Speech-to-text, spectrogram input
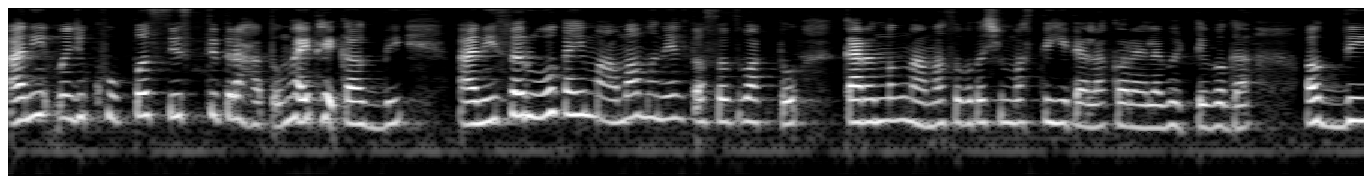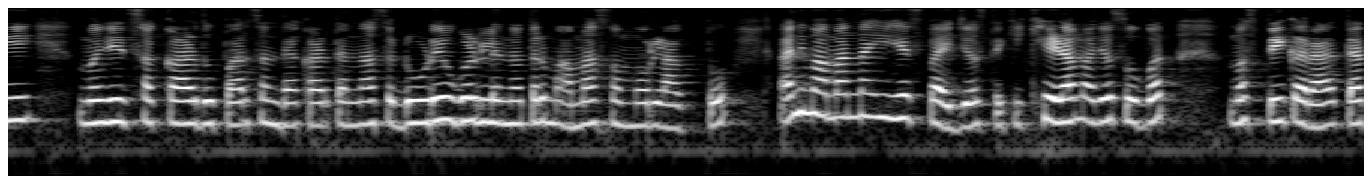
आणि म्हणजे खूपच शिस्तीत राहतो माहीत आहे का अगदी? आणि सर्व काही मामा म्हणेल तसंच वागतो. कारण मग मामासोबत अशी मस्तीही त्याला करायला भेटते बघा. अगदी म्हणजे सकाळ दुपार संध्याकाळ त्यांना असं डोळे उघडले ना तर मामा समोर लागतो. आणि मामांनाही हेच पाहिजे असते की खेळा माझ्यासोबत मस्ती करा. त्यात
